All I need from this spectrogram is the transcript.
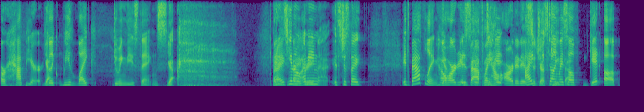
are happier. Yeah. Like we like doing these things. yeah. But I- you know, I I, mean, it's just like, It's baffling how Yeah, hard it it's is. to- baffling to how get- hard it is I to keep just telling keep that. myself, get up,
